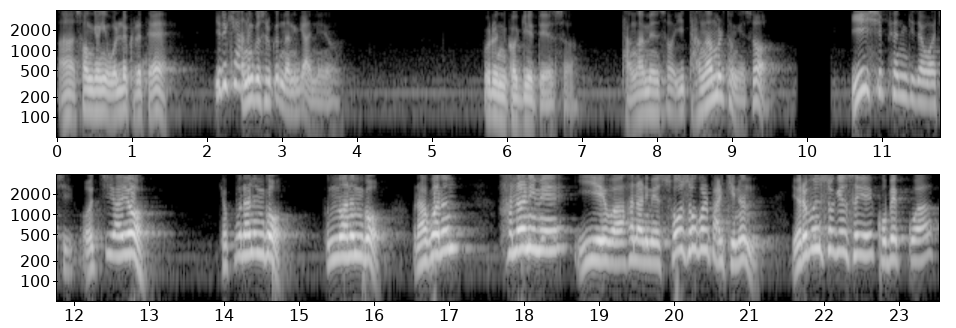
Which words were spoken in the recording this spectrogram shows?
아 성경이 원래 그렇대 이렇게 하는 것으로 끝나는 게 아니에요. 우리는 거기에 대해서 당하면서 이 당함을 통해서 이 시편 기자와 같이 어찌하여 격분하는 고 분노하는 고라고 하는 하나님의 이해와 하나님의 소속을 밝히는 여러분 속에서의 고백과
